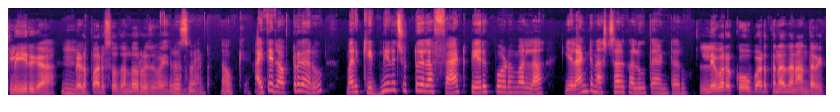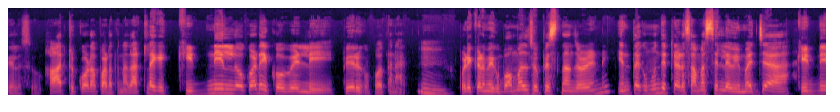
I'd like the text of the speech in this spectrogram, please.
క్లియర్గా వీళ్ళ పరిశోధనలో రుజువైంది. అయితే డాక్టర్ గారు మరి కిడ్నీల చుట్టూ ఇలా ఫ్యాట్ పేరుకుపోవడం వల్ల ఎలాంటి నష్టాలు కలుగుతాయంటారు? లివర్ కొవ్వు పడుతున్నది అని అందరికి తెలుసు. హార్ట్ కూడా పడుతున్నది. అట్లాగే కిడ్నీల్లో కూడా ఈ కొవ్వు వెళ్ళి పేరుకుపోతున్నది. ఇప్పుడు ఇక్కడ మీకు బొమ్మలు చూపిస్తున్నాను చూడండి. ఇంతకు ముందు ఇట్లా సమస్యలు లేవు. ఈ మధ్య కిడ్నీ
